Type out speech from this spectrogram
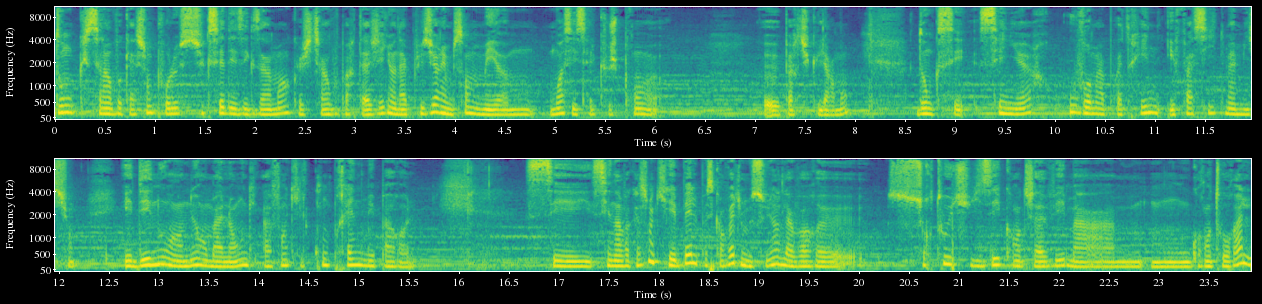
Donc c'est l'invocation pour le succès des examens que je tiens à vous partager. Il y en a plusieurs il me semble, mais moi c'est celle que je prends particulièrement. Donc c'est Seigneur, ouvre ma poitrine et facilite ma mission. Et dénoue un nœud en ma langue afin qu'il comprenne mes paroles. C'est une invocation qui est belle parce qu'en fait, je me souviens de l'avoir euh, surtout utilisée quand j'avais mon grand oral.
